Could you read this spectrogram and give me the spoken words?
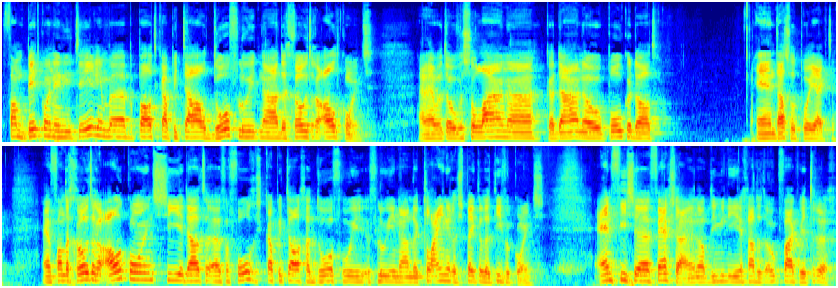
van Bitcoin en Ethereum uh, bepaald kapitaal doorvloeit naar de grotere altcoins. En dan hebben we het over Solana, Cardano, Polkadot en dat soort projecten. En van de grotere altcoins zie je dat uh, vervolgens kapitaal gaat doorvloeien naar de kleinere speculatieve coins. En vice versa. En op die manier gaat het ook vaak weer terug.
